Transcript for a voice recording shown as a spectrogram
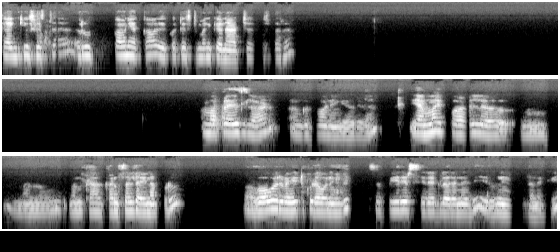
thank you sister Ruth Pavani అక్క ఒక టెస్ట్ మనకి యాడ్ చేస్తారా? మా praise Lord good morning everyone ఈ అమ్మాయి పాల్ నన్ను మనకు కన్సల్ట్ అయినప్పుడు ఓవర్ వెయిట్ కూడా ఉన్నింది సో పీరియడ్స్ ఇరెగ్యులర్ అనేది ఉన్నింది తనకి.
